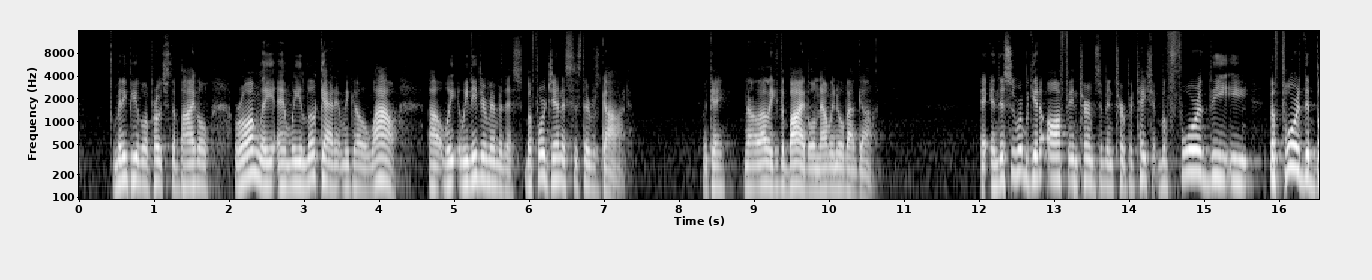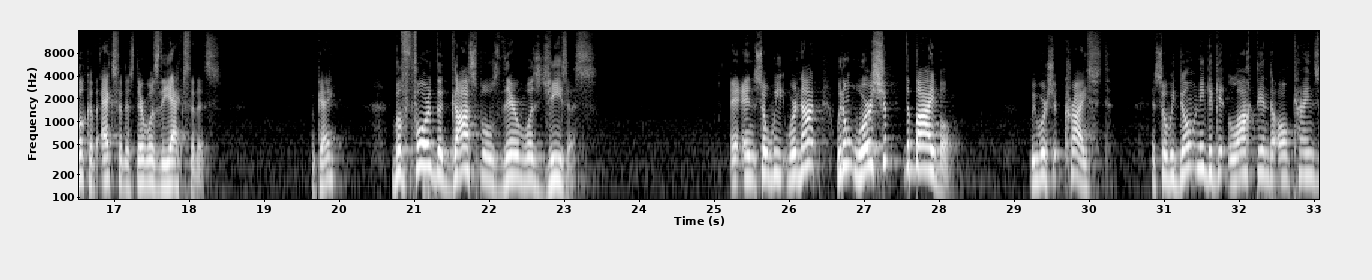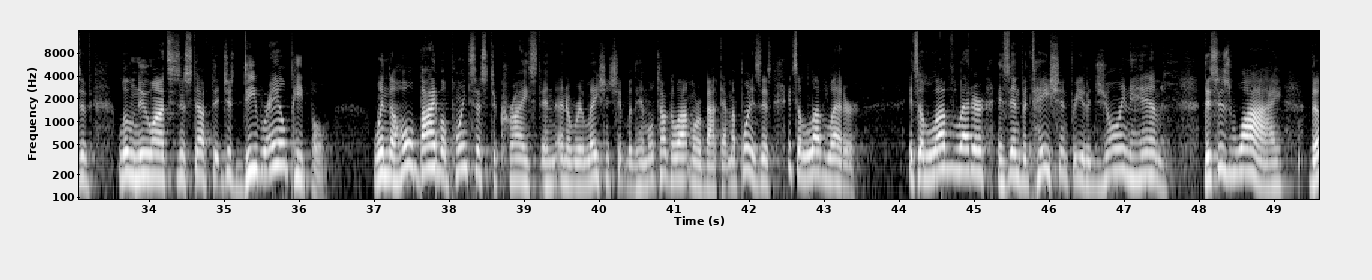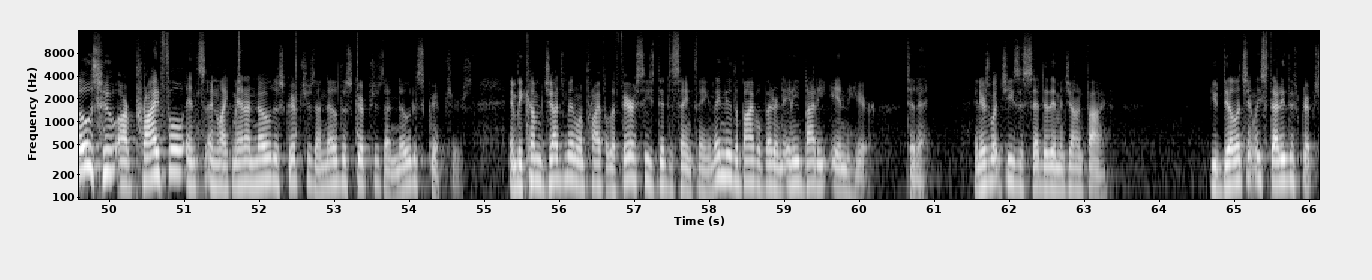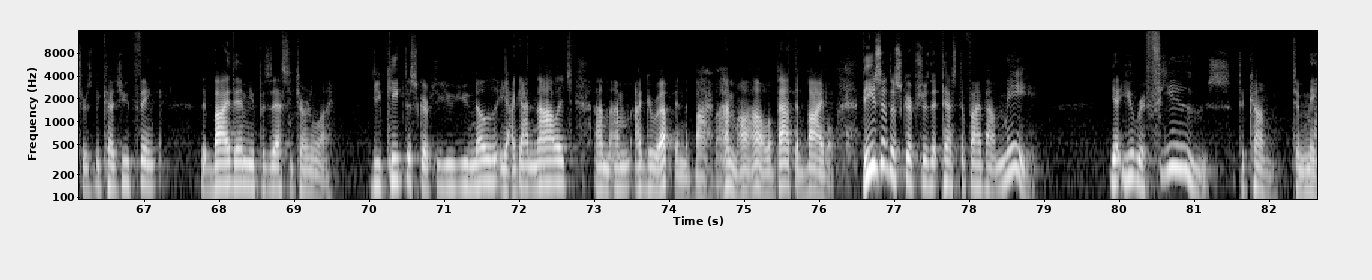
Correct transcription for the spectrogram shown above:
Many people approach the Bible wrongly, and we look at it and we go, wow, uh, we, we need to remember this. Before Genesis, there was God. Okay? Now, I like the Bible, now we know about God. And this is where we get off in terms of interpretation. Before the, before the book of Exodus, there was the Exodus. Okay? before the Gospels, there was Jesus. And so we, we're not, we don't worship the Bible, we worship Christ. And so we don't need to get locked into all kinds of little nuances and stuff that just derail people. when the whole Bible points us to Christ and, and a relationship with Him, we'll talk a lot more about that. My point is this it's a love letter. It's a love letter, it's invitation for you to join Him. This is why those who are prideful and, and like, man, I know the scriptures, I know the scriptures, I know the scriptures, and become judgmental and prideful. The Pharisees did the same thing. and They knew the Bible better than anybody in here today. And here's what Jesus said to them in John 5 You diligently study the scriptures because you think that by them you possess eternal life. If you keep the scripture, you, you know that, yeah, I got knowledge. I'm, I'm, I grew up in the Bible. I'm all about the Bible. These are the scriptures that testify about me. Yet you refuse to come to me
